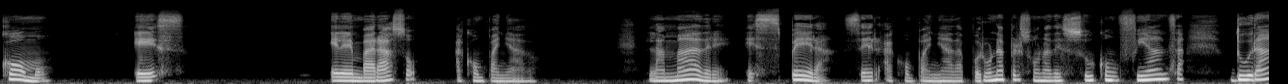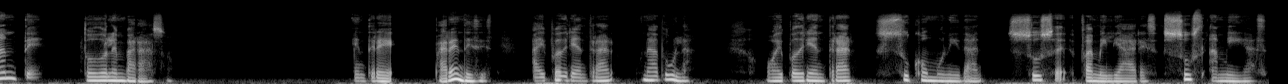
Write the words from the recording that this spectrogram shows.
cómo es el embarazo acompañado. La madre espera ser acompañada por una persona de su confianza durante todo el embarazo. Entre paréntesis, ahí podría entrar una dula o ahí podría entrar su comunidad, sus familiares, sus amigas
